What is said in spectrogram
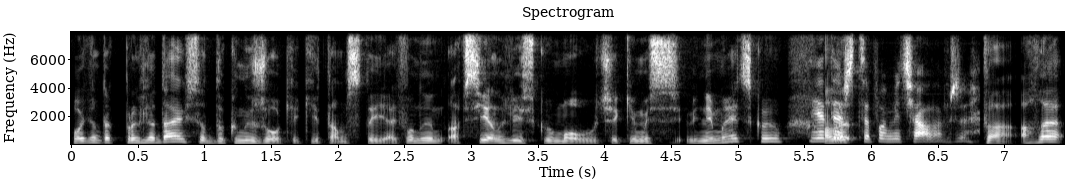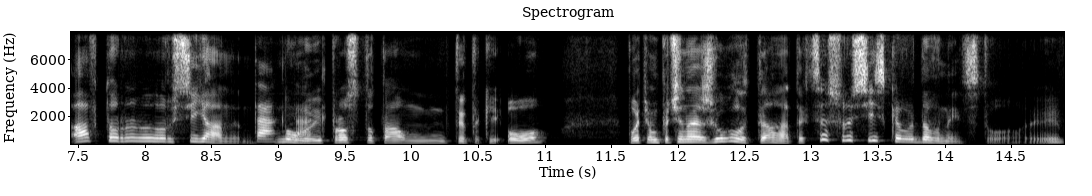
Потім так приглядаєшся до книжок, які там стоять. Вони а всі англійською мовою чи якимось німецькою. Я але- теж це помічала вже. Та, але автор росіянин. Так, ну так. і просто там ти такий о. Потім починаєш гуглити, а так це ж російське видавництво. І, е,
